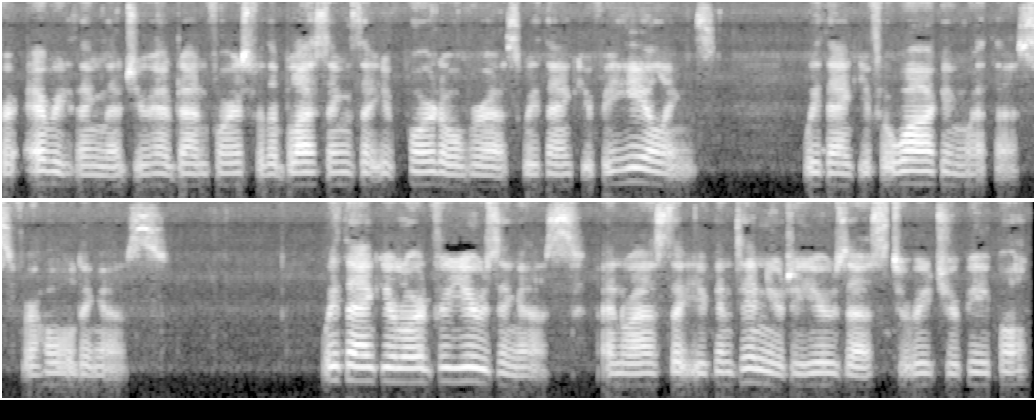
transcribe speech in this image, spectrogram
for everything that you have done for us, for the blessings that you've poured over us. We thank you for healings. We thank you for walking with us, for holding us. We thank you, Lord, for using us, and we ask that you continue to use us to reach your people.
